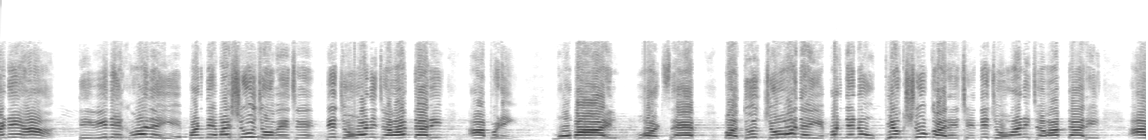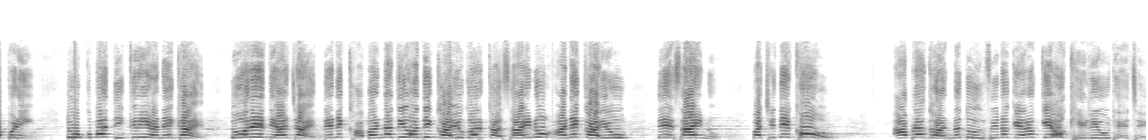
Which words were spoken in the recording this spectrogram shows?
અને હા ટીવી દેખવા દઈએ પણ તેમાં શું જોવે છે? તે જોવાની જવાબદારી આપણી. મોબાઈલ, વોટ્સએપ, બધું જોવા દઈએ. પણ તેનો ઉપયોગ શું કરે છે તે જોવાની જવાબદારી આપણી. ટૂંકમાં દીકરી અને ગાય દોરે ત્યાં જાય. તેને ખબર નથી હોતી કયું ઘર કસાઈનું અને કયું દેસાઈનું. પછી દેખો, આપણા ઘરનો તુલસીનો કેરો કેવો ખીલી ઉઠે છે.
